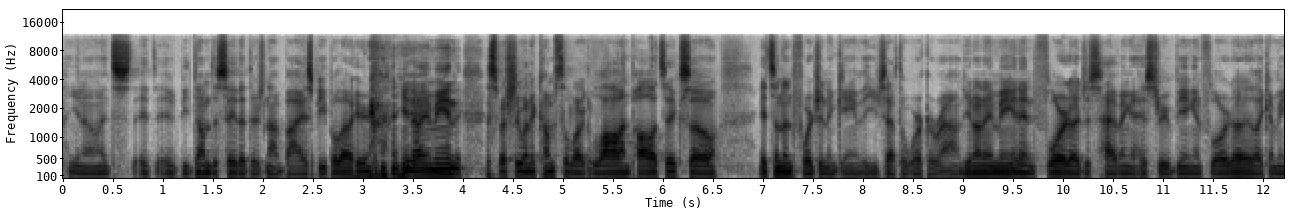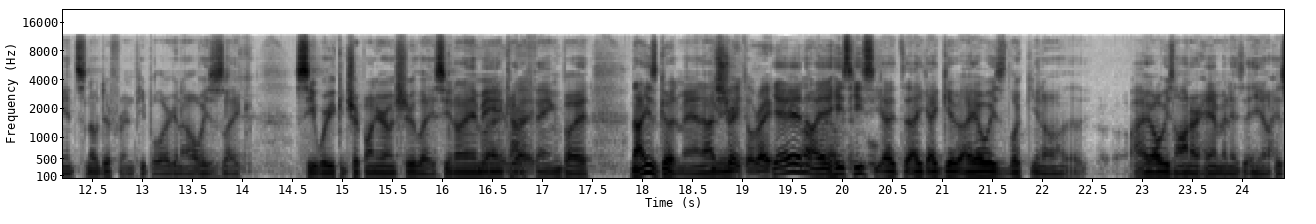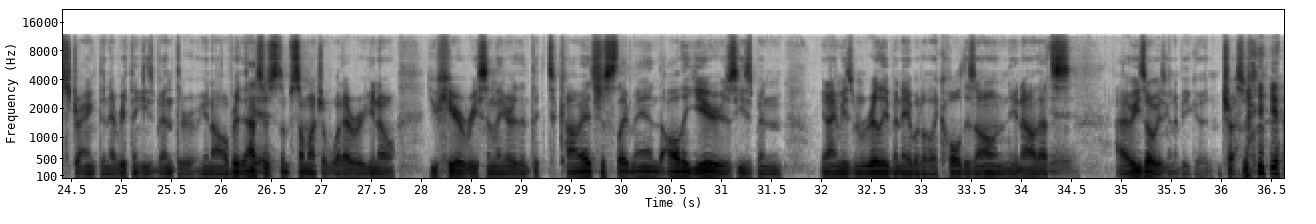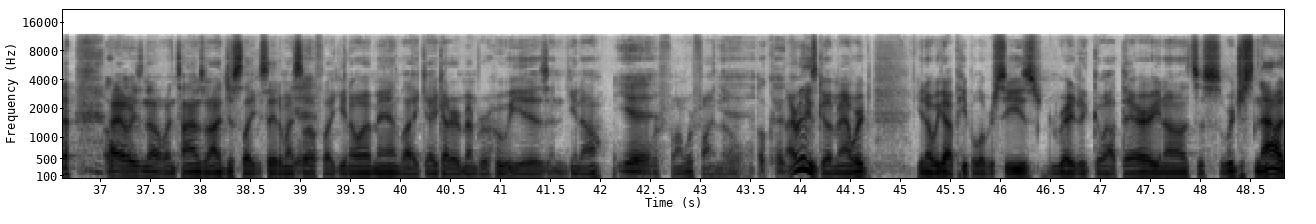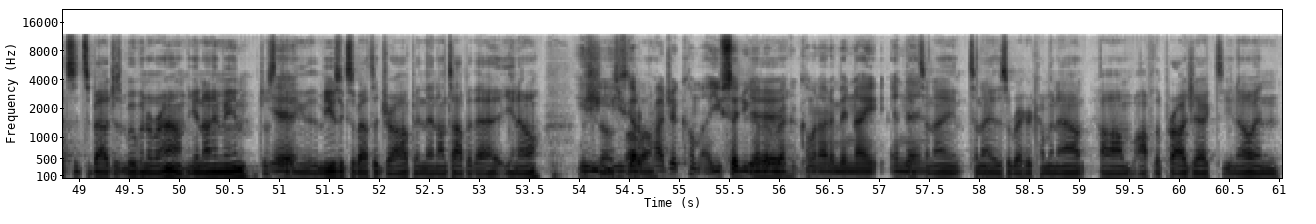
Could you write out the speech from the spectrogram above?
you know, it's it, would be dumb to say that there's not biased people out here. you yeah. know what I mean? Especially when it comes to like law and politics. So it's an unfortunate game that you just have to work around. You know what I mean? Yeah. And Florida, just having a history of being in Florida, like I mean, it's no different. People are gonna always like see where you can trip on your own shoelace. You know what I mean? Right, kind right. of thing. But no, he's good, man. I he's mean, straight though, right? Yeah, no, okay, he's okay, he's. Cool. I, I, give. I always look. You know, I always honor him and his you know his strength and everything he's been through. You know, over that's yeah. just so much of whatever you know you hear recently or the, the, to come. It's just like man, all the years he's been you know I mean, he's been really been able to like hold his own. You know, that's. Yeah. I, he's always going to be good. Trust me. yeah, okay. I always know when times when I just like say to myself, yeah. like, you know what, man, like I got to remember who he is, and you know, yeah, we're fine. We're fine though. Yeah. Okay. Cool. Everything's good, man. We're you know, we got people overseas ready to go out there. You know, it's just we're just now it's it's about just moving around. You know what I mean? Just yeah. getting the music's about to drop, and then on top of that, you know, he, has got a project come. You said you yeah. got a record coming out at midnight, and yeah, then tonight tonight there's a record coming out um, off the project. You know, and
